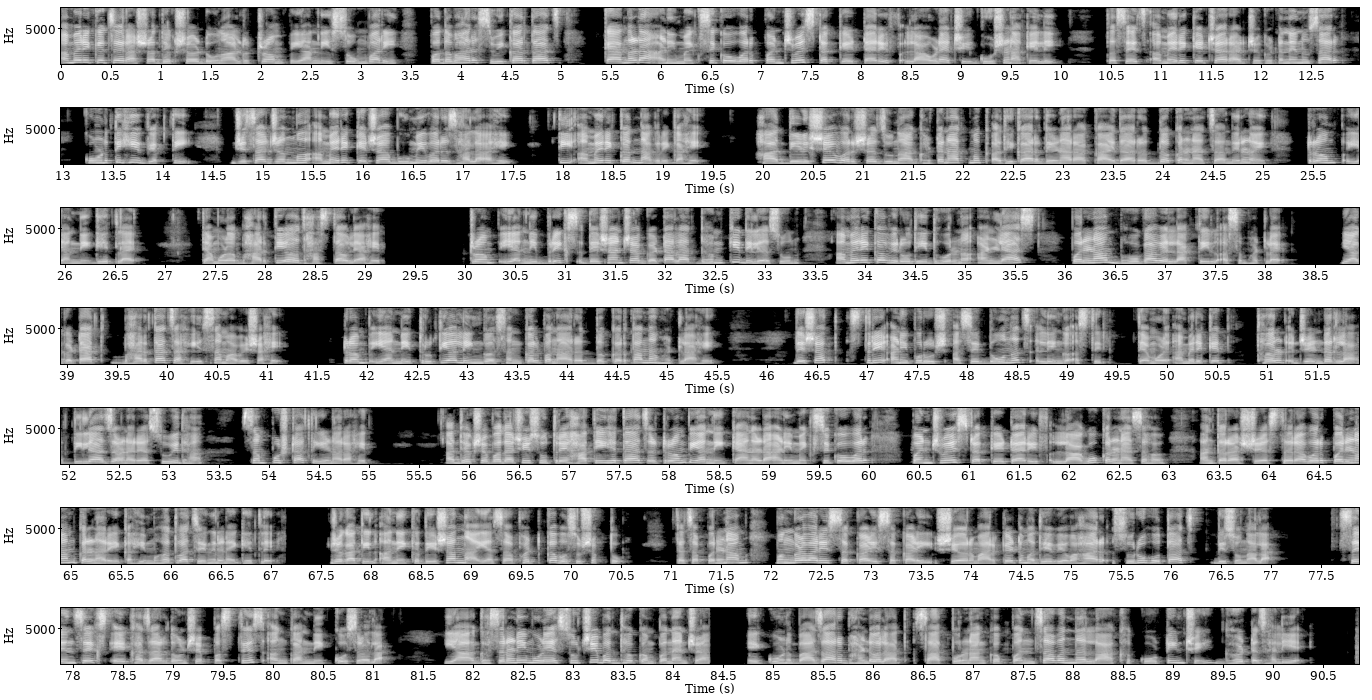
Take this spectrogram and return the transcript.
अमेरिकेचे राष्ट्राध्यक्ष Donald Trump यांनी सोमवारी पदभार स्वीकारताच कॅनडा आणि मेक्सिकोवर पंचवीस टक्के टॅरिफ लावण्याची घोषणा केली. तसेच अमेरिकेच्या राज्यघटनेनुसार कोणतीही व्यक्ती जिचा जन्म अमेरिकेच्या भूमीवर झाला आहे ती अमेरिकन नागरिक आहे. हा दीडशे वर्ष जुना घटनात्मक अधिकार देणारा कायदा रद्द करण्याचा निर्णय ट्रम्प यांनी घेतलाय. त्यामुळं भारतीय धास्तावले आहेत. ट्रम्प यांनी ब्रिक्स देशांच्या गटाला धमकी दिली असून अमेरिका विरोधी धोरणं आणल्यास परिणाम भोगावे लागतील असं म्हटलंय. या गटात भारताचाही समावेश आहे. ट्रम्प यांनी तृतीय लिंग संकल्पना रद्द करताना म्हटलं आहे. देशात स्त्री आणि पुरुष असे दोनच लिंग असतील. त्यामुळे अमेरिकेत थर्ड जेंडरला दिल्या जाणाऱ्या सुविधा संपुष्टात येणार आहेत. अध्यक्षपदाची सूत्रे हाती घेताच ट्रम्प यांनी कॅनडा आणि मेक्सिकोवर पंचवीस टक्के टॅरिफ लागू करण्यासह आंतरराष्ट्रीय स्तरावर परिणाम करणारे काही महत्त्वाचे निर्णय घेतले. जगातील अनेक देशांना याचा फटका बसू शकतो. त्याचा परिणाम मंगळवारी सकाळी सकाळी शेअर मार्केटमध्ये व्यवहार सुरू होताच दिसून आला. सेन्सेक्स एक हजार दोनशे पस्तीस अंकांनी कोसळला. या घसरणीमुळे सूचीबद्ध कंपन्यांच्या एकूण बाजार भांडवलात सात पूर्णांक पंचावन्न लाख कोटींची घट झाली आहे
